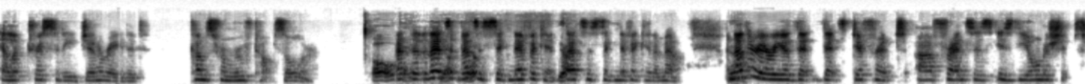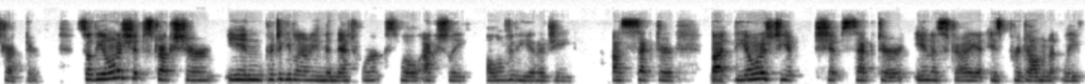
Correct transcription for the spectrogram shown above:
electricity generated comes from rooftop solar. Oh, okay. Uh, that's yep, that's yep. a significant yep. that's a significant amount. Another area that that's different, uh, Francis, is the ownership structure. So the ownership structure, in particularly in the networks, well, actually all over the energy uh, sector, but the ownership sector in Australia is predominantly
